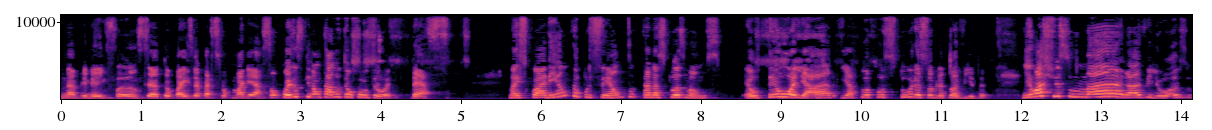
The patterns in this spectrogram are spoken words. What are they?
na primeira infância, teu país vai participar de uma guerra. São coisas que não tá no teu controle. 10. Mas 40% tá nas tuas mãos. É o teu olhar e a tua postura sobre a tua vida. E eu acho isso maravilhoso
